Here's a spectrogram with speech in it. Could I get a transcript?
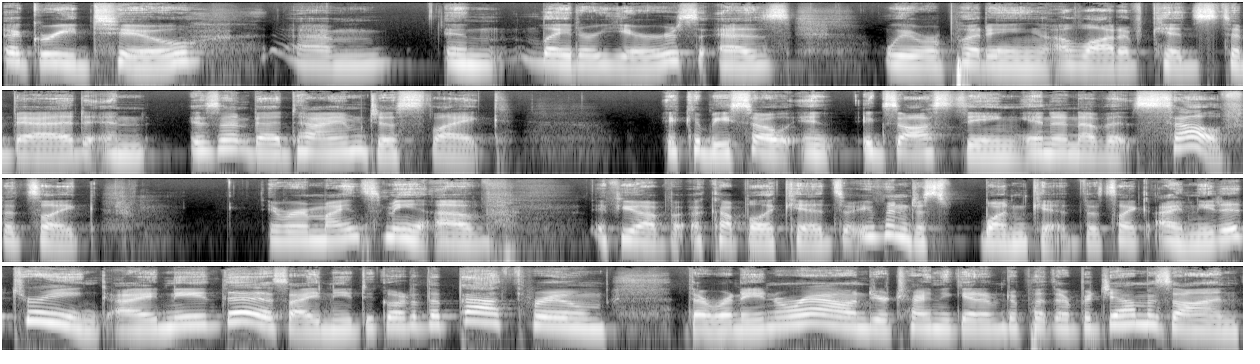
agreed to um, in later years as we were putting a lot of kids to bed. And isn't bedtime just like, it can be so in- exhausting in and of itself? It's like, it reminds me of if you have a couple of kids or even just one kid that's like, I need a drink, I need this, I need to go to the bathroom. They're running around, you're trying to get them to put their pajamas on.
